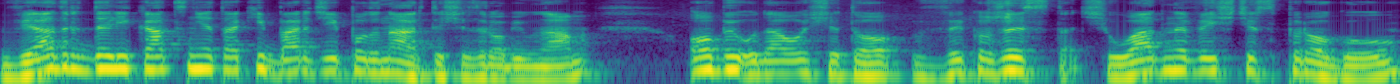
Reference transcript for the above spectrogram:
Wiatr delikatnie taki bardziej podnarty się zrobił nam. Oby udało się to wykorzystać. Ładne wyjście z progu.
